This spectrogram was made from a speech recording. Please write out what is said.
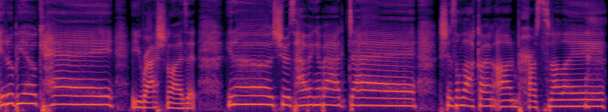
it'll be okay." You rationalize it. You know, she was having a bad day. She has a lot going on personally,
